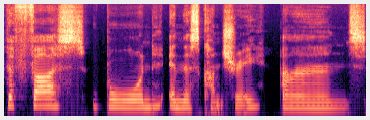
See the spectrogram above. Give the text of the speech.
the first born in this country. And,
